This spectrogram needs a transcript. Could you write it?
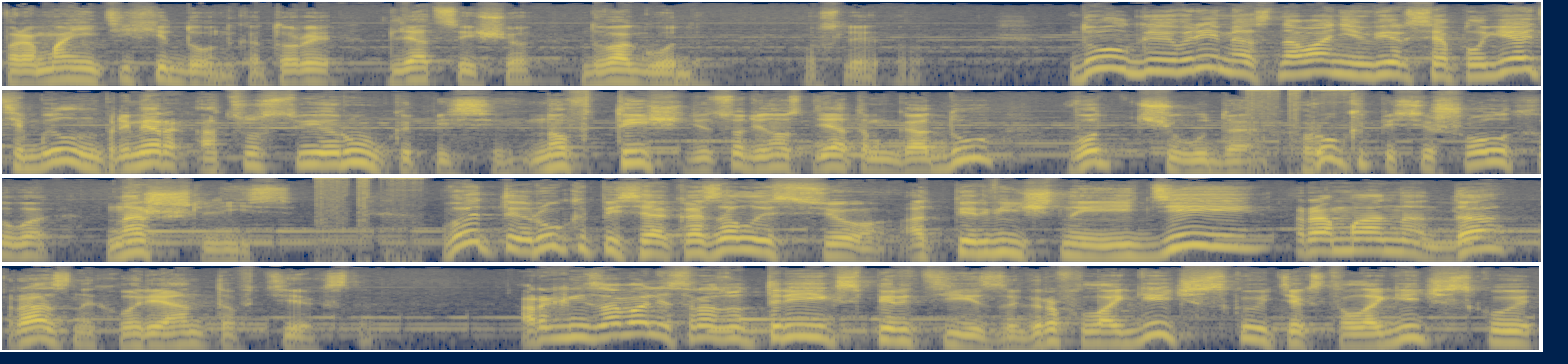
в романе «Тихий дон», который длятся еще два года после этого. Долгое время основанием версии о плагиате было, например, отсутствие рукописи. Но в 1999 году, вот чудо, рукописи Шолохова нашлись. В этой рукописи оказалось все, от первичной идеи романа до разных вариантов текста. Организовали сразу три экспертизы – графологическую, текстологическую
